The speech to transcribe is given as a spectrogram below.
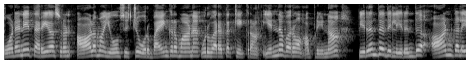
உடனே தரையாசுரன் ஆழமா யோசிச்சு ஒரு பயங்கரமான ஒரு வரத்தை கேட்குறான் என்ன வரம் அப்படின்னா பிறந்ததிலிருந்து ஆண்களை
